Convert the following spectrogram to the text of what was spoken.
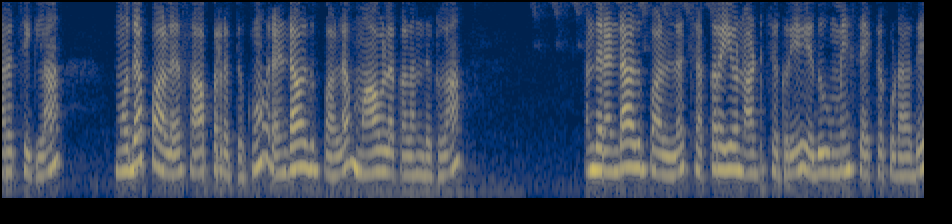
அரைச்சிக்கலாம். மொத பாலை சாப்பிட்றதுக்கும் ரெண்டாவது பாலை மாவில் கலந்துக்கலாம். அந்த ரெண்டாவது பாலில் சர்க்கரையோ நாட்டு சர்க்கரையோ எதுவுமே சேர்க்கக்கூடாது.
